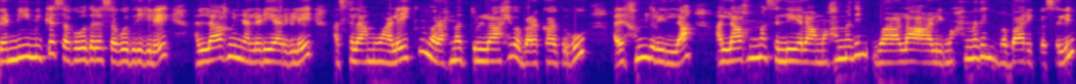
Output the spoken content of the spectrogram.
கண்ணியமிக்க சகோதர சகோதரிகளே அல்லாஹுவின் நல்லடியார்களே அஸ்லாம் அலைக்கும் வரமத்துல்லாஹி வபரகாத்துஹு. அல்ஹம்துலில்லா அல்லாஹும்ம சல்லி அலா முகமதின் வாலா அலி முகமதின் வபாரிக் வசலின்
